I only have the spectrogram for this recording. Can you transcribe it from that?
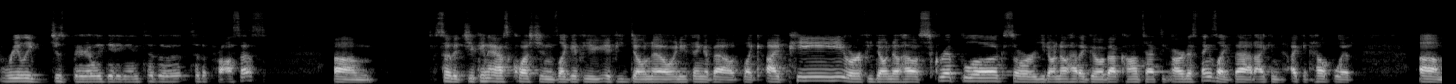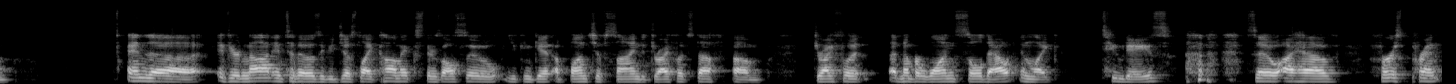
really just barely getting into the to the process. Um, so that you can ask questions like if you if you don't know anything about like IP or if you don't know how a script looks or you don't know how to go about contacting artists, things like that, I can I can help with. Um, and uh, if you're not into those, if you just like comics, there's also you can get a bunch of signed Dryfoot stuff. Um, Dryfoot uh, number one sold out in like two days. so I have first print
